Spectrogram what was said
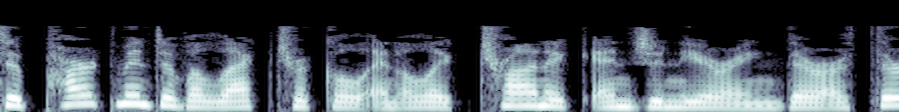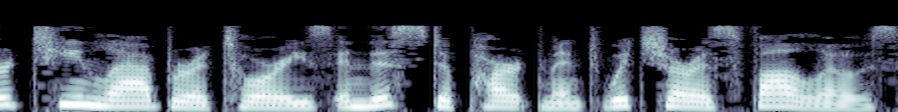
Department of Electrical and Electronic Engineering. There are 13 laboratories in this department which are as follows,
